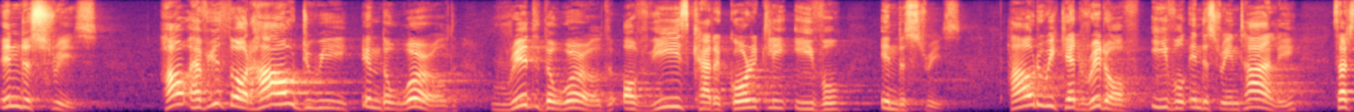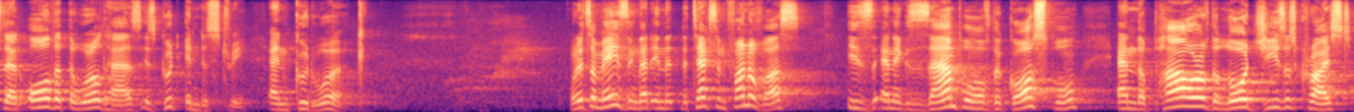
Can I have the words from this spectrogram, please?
industries. How have you thought, how do we in the world rid the world of these categorically evil industries? How do we get rid of evil industry entirely such that all that the world has is good industry and good work? Well, it's amazing that in the, the text in front of us is an example of the gospel and the power of the Lord Jesus Christ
